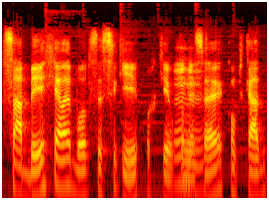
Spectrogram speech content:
saber que ela é boa pra você seguir, porque o Uhum. começo é complicado.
